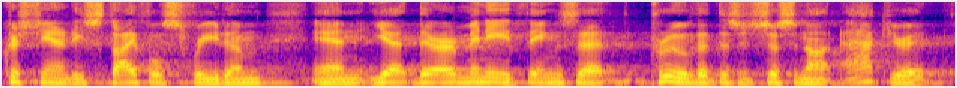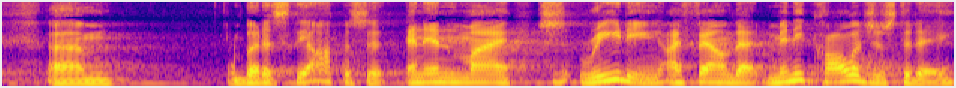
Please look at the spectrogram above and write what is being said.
Christianity stifles freedom. And yet there are many things that prove that this is just not accurate. Um, but it's the opposite. And in my reading, I found that many colleges today,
